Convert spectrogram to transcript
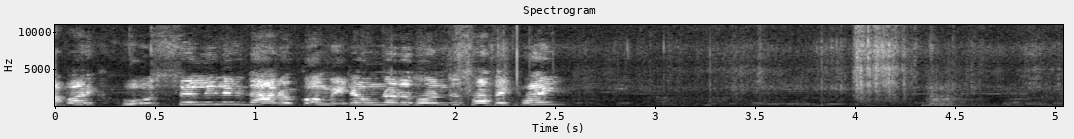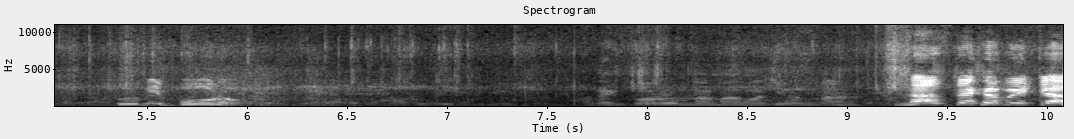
আবার হোলসেল নিলে কিন্তু আরও কম। এটা ওনারা ধরেন তো সাদেক ভাই। খুবই বড়। অনেক বড় না নামাজি না লাস্ট দেখাবো এটা।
